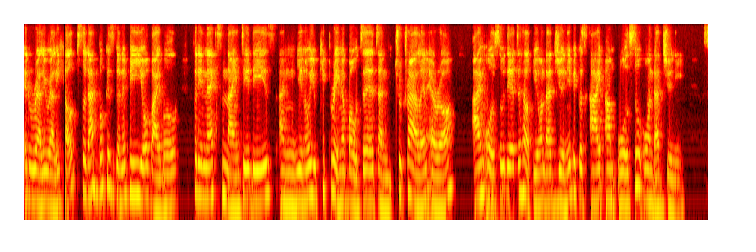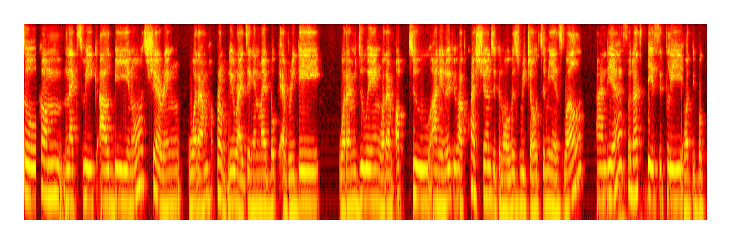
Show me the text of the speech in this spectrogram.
it really, really helps. So that book is going to be your Bible for the next 90 days. And, you know, you keep praying about it and through trial and error. I'm also there to help you on that journey because I am also on that journey. So come next week, I'll be, you know, sharing what I'm probably writing in my book every day, what I'm doing, what I'm up to. And, you know, if you have questions, you can always reach out to me as well. And yeah, so that's basically what the book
